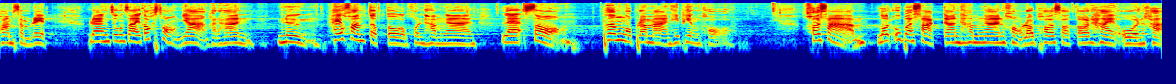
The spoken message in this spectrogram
ความสำเร็จ แรงจูงใจก็ 2 อย่างค่ะท่าน 1. ให้ความเติบโตกับคนทำงาน และ 2. เพิ่มงบประมาณให้เพียงพอข้อ 3 ลดอุปสรรคการทำงานของรพสตถ่ายโอนค่ะ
